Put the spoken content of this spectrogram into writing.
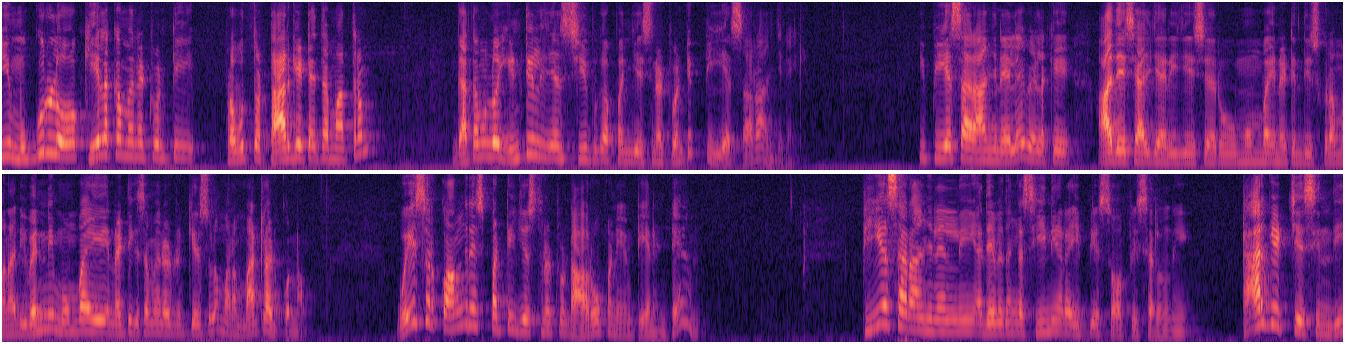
ఈ ముగ్గురులో కీలకమైనటువంటి ప్రభుత్వ టార్గెట్ అయితే మాత్రం గతంలో ఇంటెలిజెన్స్ చీఫ్గా పనిచేసినటువంటి పిఎస్ఆర్ ఆంజనేయులు. ఈ పిఎస్ఆర్ ఆంజనేయులే వీళ్ళకి ఆదేశాలు జారీ చేశారు ముంబై నటిని తీసుకురమ్మన్నారు. ఇవన్నీ ముంబై నటికి సంబంధించినటువంటి కేసులో మనం మాట్లాడుకున్నాం. వైఎస్ఆర్ కాంగ్రెస్ పార్టీ చేస్తున్నటువంటి ఆరోపణ ఏమిటి అని అంటే పిఎస్ఆర్ ఆంజనేయుల్ని అదేవిధంగా సీనియర్ ఐపీఎస్ ఆఫీసర్లని టార్గెట్ చేసింది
